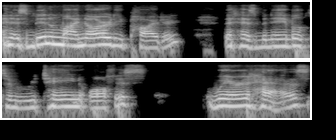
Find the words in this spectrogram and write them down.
and it's been a minority party that has been able to retain office where it has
